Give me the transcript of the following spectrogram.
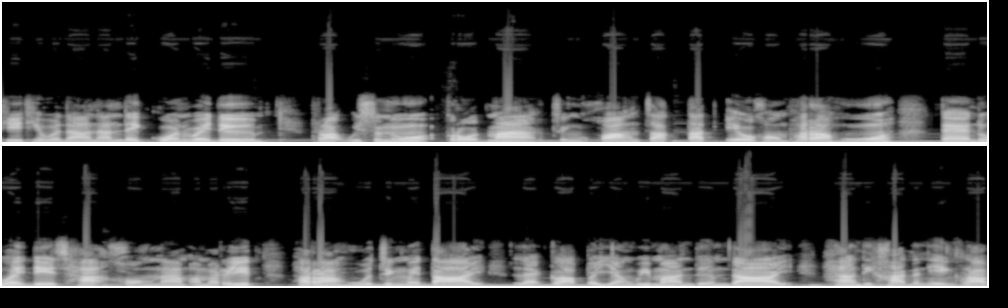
ที่เทวดานั้นได้กวนไว้ดื่ม พระวิษณุโกรธมากจึงควางจักตัดเอวของพระราหู แต่ด้วยเดชะของน้ำอมฤตพระราหูจึงไม่ตาย และกลับไปยังวิมานเดิมได้ หางที่ขาดนั่นเองครับ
